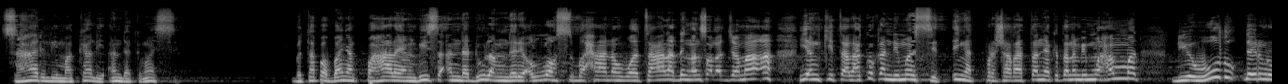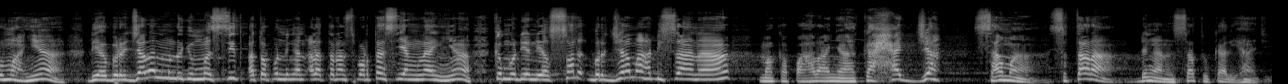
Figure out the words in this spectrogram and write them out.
Sehari lima kali anda ke masjid. Betapa banyak pahala yang bisa Anda dulang dari Allah Subhanahu wa taala dengan salat jamaah yang kita lakukan di masjid. Ingat persyaratannya kata Nabi Muhammad, dia wudhu dari rumahnya, dia berjalan menuju masjid ataupun dengan alat transportasi yang lainnya, kemudian dia salat berjamaah di sana, maka pahalanya kahajjah sama setara dengan satu kali haji.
